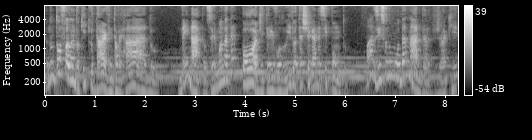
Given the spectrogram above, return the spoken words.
Eu não estou falando aqui que o Darwin estava errado, nem nada. O ser humano até pode ter evoluído até chegar nesse ponto. Mas isso não muda nada, já que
